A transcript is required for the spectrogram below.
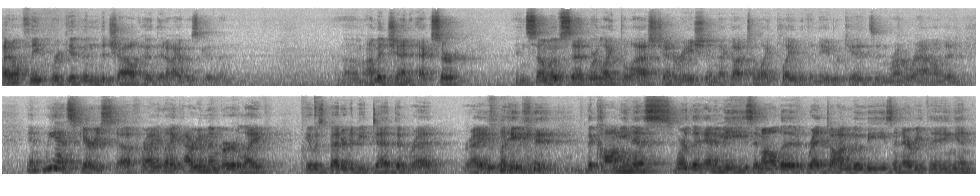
I don't think were given the childhood that I was given. Um, I'm a Gen Xer. And some have said we're like the last generation that got to like play with the neighbor kids and run around and and we had scary stuff, right? Like I remember like it was better to be dead than red, right? Like the communists were the enemies and all the Red Dawn movies and everything and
